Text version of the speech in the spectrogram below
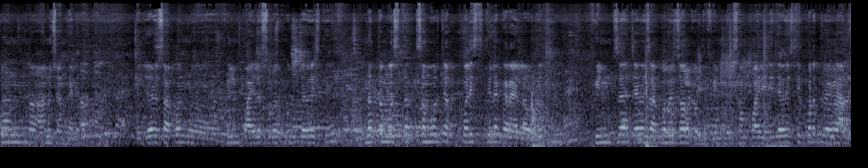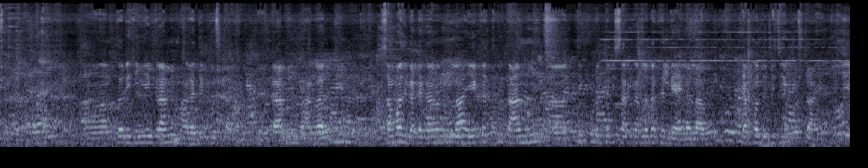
दोन अनुषंगाने येतात. म्हणजे ज्यावेळेस आपण फिल्म पाहायला सुरुवात करू त्यावेळेस ते नतमस्तक समोरच्या परिस्थितीला करायला लावते. फिल्मचा ज्यावेळेस आपण रिझॉल्व करतो फिल्म संपायला त्यावेळेस ते परत वेगळ्या अनुषंगाने तर ही एक ग्रामीण भागातील गोष्ट आहे. ग्रामीण भागातील समाज घटकांना एकत्रित आणून ती कुठंतरी सरकारला दखल घ्यायला लावून त्या पद्धतीची गोष्ट आहे.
